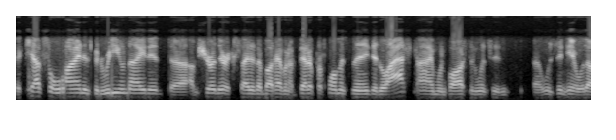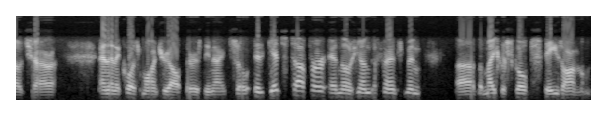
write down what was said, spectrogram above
The Kessel line has been reunited. Uh, I'm sure they're excited about having a better performance than they did last time when Boston was in uh, was in here without Chara. And then of course Montreal Thursday night. So it gets tougher, and those young defensemen, uh, the microscope stays on them.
